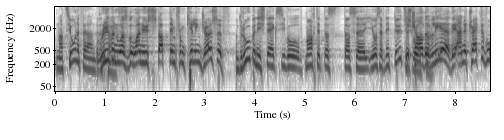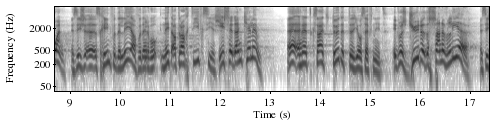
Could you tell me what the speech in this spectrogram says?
die Nationen verändert Reuben was the one who stopped them from killing Joseph. Und Ruben ist der, der gemacht hat, dass, dass äh, Josef nicht tötet The ist. child of. Leah, the unattractive one. Es ist äh, das Kind von der Lea, von der, der nicht attraktiv war. He said, Don't kill him. Er, hat gesagt, tötet Josef nicht. It was Judah, the son of Leah, Es war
